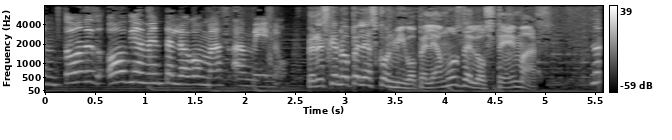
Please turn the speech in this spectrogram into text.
entonces obviamente lo hago más ameno. Pero es que no peleas conmigo, peleamos de los temas. No,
